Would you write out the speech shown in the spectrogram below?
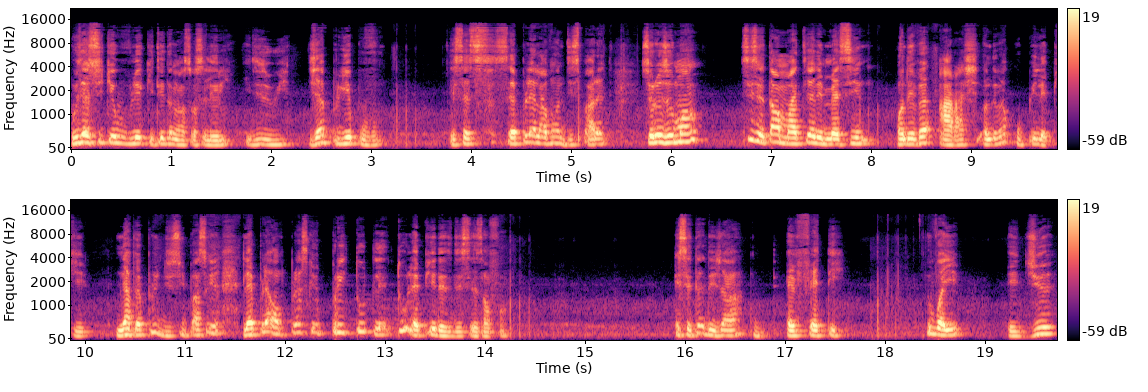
Vous êtes sûr que vous voulez quitter dans la sorcellerie? Ils disent Oui, j'ai prié pour vous. Et ces, plaies-là vont disparaître. Sérieusement, si c'était en matière de médecine, on devait arracher, on devait couper les pieds. Il n'y avait plus dessus parce que les plaies ont presque pris les, tous les pieds de ces enfants. Et c'était déjà infecté. Vous voyez Et Dieu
